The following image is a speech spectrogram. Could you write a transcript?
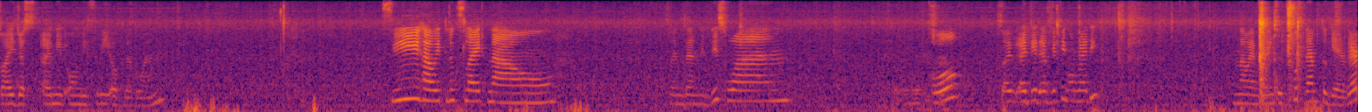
So I just, I need only three of that one. See how it looks like now. So I'm done with this one. Oh, so I, I did everything already. Now I'm going to put them together.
